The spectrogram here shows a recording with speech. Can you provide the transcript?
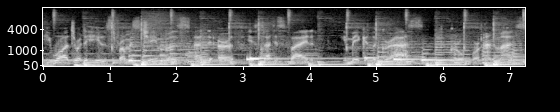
he watereth the hills from his chambers and the earth is satisfied. He maketh the grass to grow for animals.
